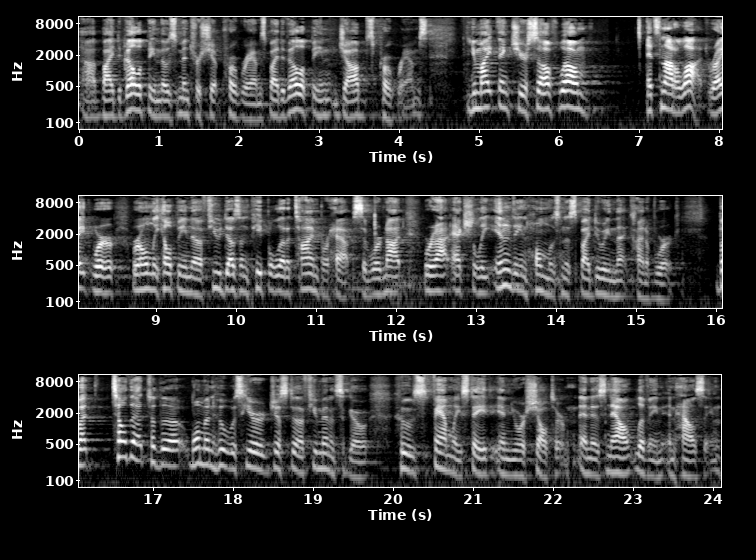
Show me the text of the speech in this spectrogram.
uh, by developing those mentorship programs, by developing jobs programs you might think to yourself, well, it's not a lot, right? We're, we're only helping a few dozen people at a time, perhaps, and we're not, we're not actually ending homelessness by doing that kind of work. But tell that to the woman who was here just a few minutes ago, whose family stayed in your shelter and is now living in housing.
